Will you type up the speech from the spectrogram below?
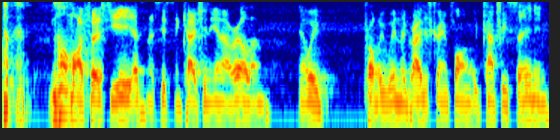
not my first year as an assistant coach in the NRL, and you know we probably win the greatest grand final the country's seen in.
